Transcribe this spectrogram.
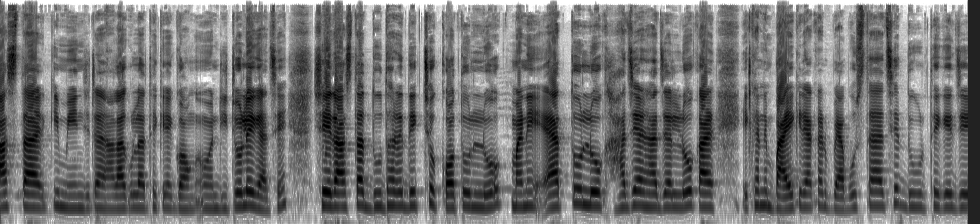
রাস্তা আর কি মেন যেটা নালাগোলা থেকে ডিটোলে গেছে, সেই রাস্তার দুধারে দেখছ কত লোক মানে এত লোক, হাজার হাজার লোক, আর এখানে বাইক রাখার ব্যবস্থা আছে। দূর থেকে যে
